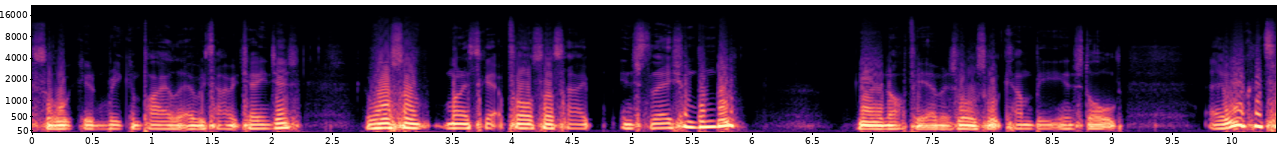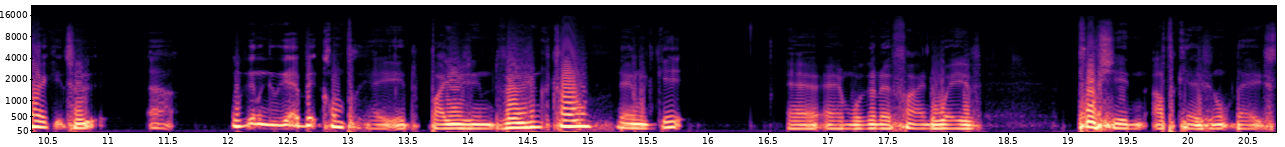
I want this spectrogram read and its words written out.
so we can recompile it every time it changes. We've also managed to get a process type installation bundle using RPM as well, so it can be installed. Uh, we can take it to. Uh, we're going to get a bit complicated by using version control, namely Git, uh, and we're going to find a way of pushing application updates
